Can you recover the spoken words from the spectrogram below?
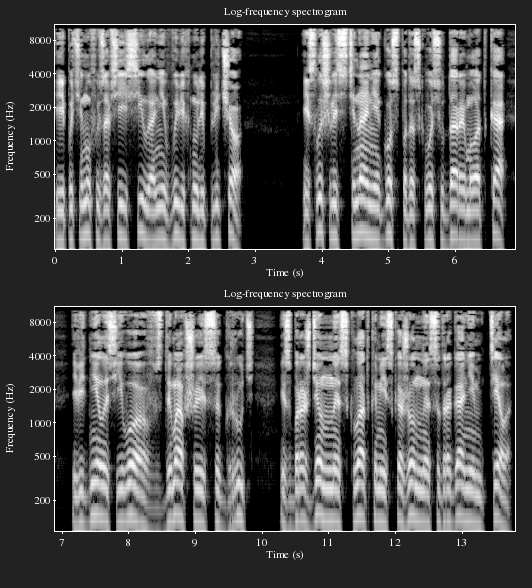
и потянув изо всей силы, они вывихнули плечо. И слышались стенания Господа сквозь удары молотка, и виднелась его вздымавшаяся грудь, изборожденная складками, искаженная содроганием тела.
